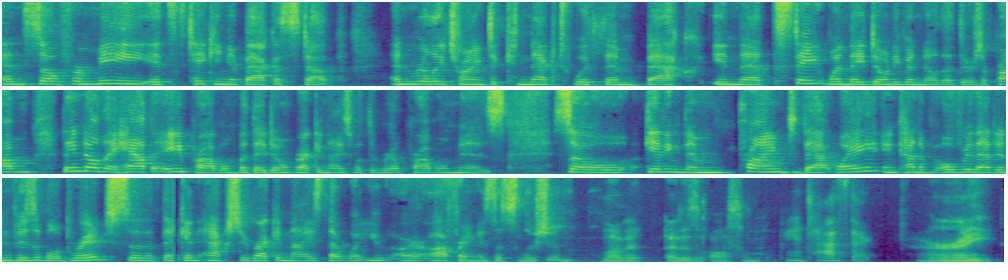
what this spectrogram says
And so for me, it's taking it back a step and really trying to connect with them back in that state when they don't even know that there's a problem. They know they have a problem, but they don't recognize what the real problem is. So, getting them primed that way and kind of over that invisible bridge so that they can actually recognize that what you are offering is a solution. Love it. That is awesome. Fantastic. All right.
